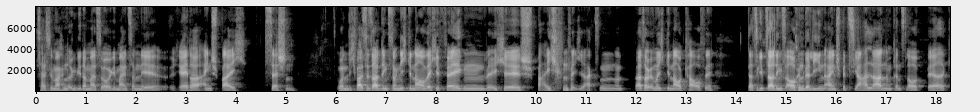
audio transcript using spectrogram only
Das heißt, wir machen irgendwie dann mal so gemeinsam eine Räder-Einspeich-Session. Und ich weiß jetzt allerdings noch nicht genau, welche Felgen, welche Speichen, welche Achsen und was auch immer ich genau kaufe. Dazu gibt es allerdings auch in Berlin einen Spezialladen im Prenzlauer Berg,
